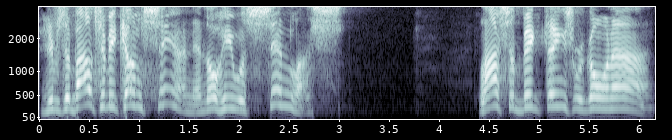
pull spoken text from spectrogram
He was about to become sin, and though he was sinless, lots of big things were going on.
